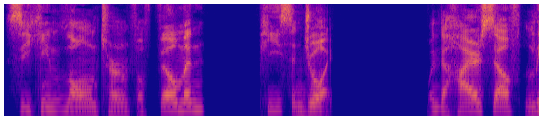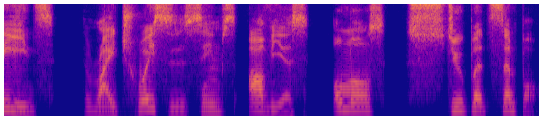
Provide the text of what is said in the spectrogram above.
seeking long term fulfillment, peace, and joy. When the higher self leads, the right choices seems obvious, almost stupid simple.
